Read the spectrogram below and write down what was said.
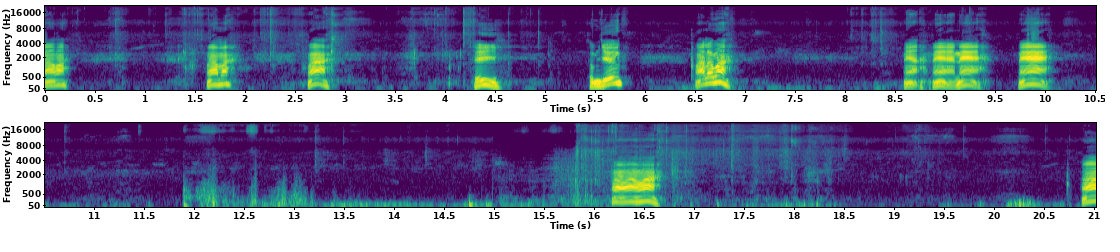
มามามามามาเฮ้ยสมยิงมาแล้วมาแน่แน่แน่แน่มามามามา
